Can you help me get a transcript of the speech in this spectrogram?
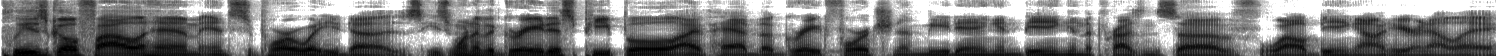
Please go follow him and support what he does. He's one of the greatest people I've had the great fortune of meeting and being in the presence of while being out here in LA.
